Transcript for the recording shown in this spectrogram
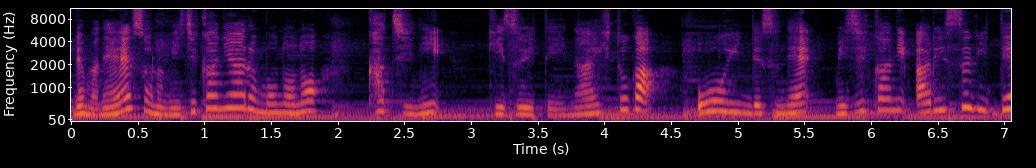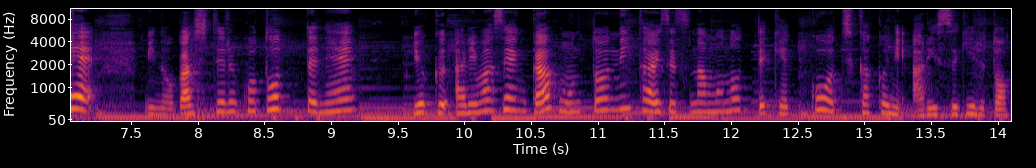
でもねその身近にあるものの価値に気づいていない人が多いんですね。身近にありすぎて見逃してることってねよくありませんか？本当に大切なものって結構近くにありすぎると。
